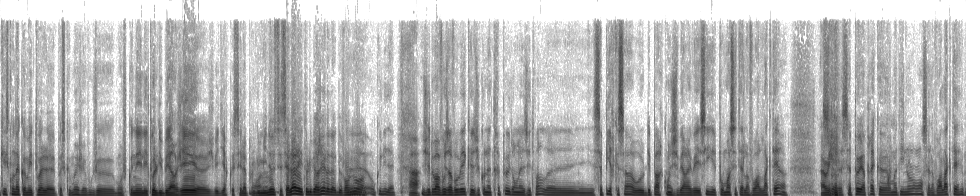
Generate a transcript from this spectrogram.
qu'est-ce qu'on a comme étoile Parce que moi j'avoue que je, bon, je connais l'étoile du berger, euh, je vais dire que c'est la plus Ouais. lumineuse. C'est celle-là l'étoile du berger là devant nous Euh, hein aucune idée. Ah, Je dois vous avouer que je connais très peu dans les étoiles. Euh, C'est pire que ça. Au départ, quand je suis arrivé ici, pour moi, c'était la voie lactée. Ah oui. C'est- peu après qu'on m'a dit non, non, c'est la voie lactée.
